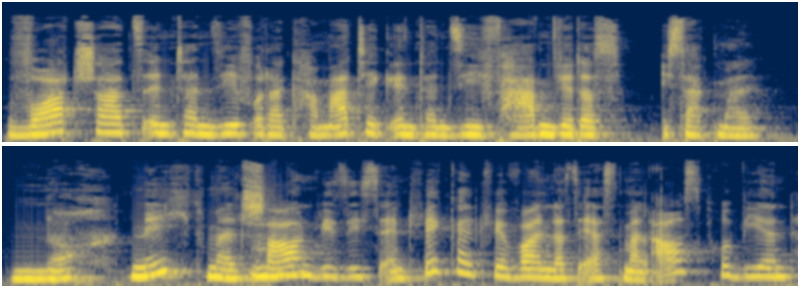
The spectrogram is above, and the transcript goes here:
Wortschatzintensiv oder Grammatikintensiv haben wir das, ich sag mal, noch nicht. Mal schauen, wie sich's entwickelt. Wir wollen das erstmal ausprobieren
